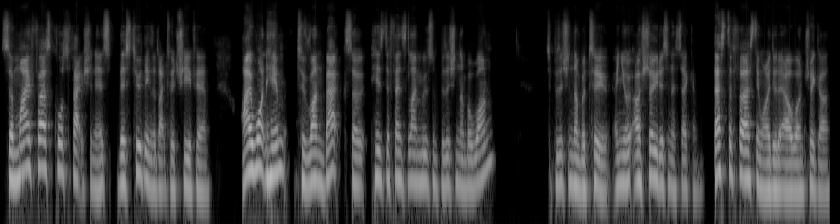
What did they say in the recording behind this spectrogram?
So my first course of action is there's two things I'd like to achieve here. I want him to run back, so his defense line moves in position number one. To position number two. And you I'll show you this in a second. That's the first thing when I do the L1 trigger.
